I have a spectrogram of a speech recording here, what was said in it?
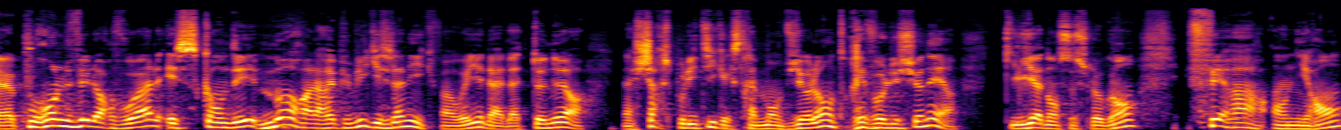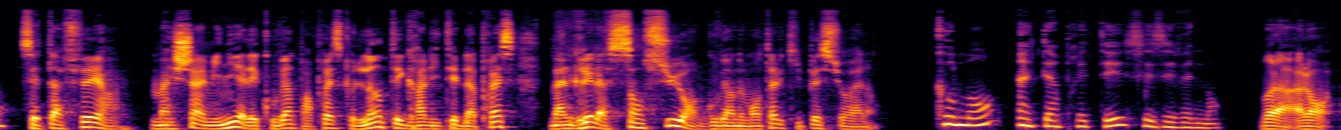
euh, pour enlever leur voile et scander mort à la République islamique. Enfin, vous voyez la, la teneur, la charge politique extrêmement violente, révolutionnaire qu'il y a dans ce slogan. Fait rare en Iran, cette affaire Macha Amini, elle est couverte par presque l'intégralité de la presse, malgré la censure gouvernementale qui pèse sur elle. Comment interpréter ces événements? Voilà, alors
